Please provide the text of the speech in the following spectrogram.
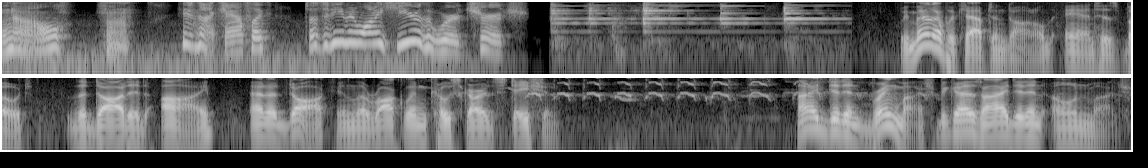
No. Hmm. He's not Catholic. Doesn't even want to hear the word church. We met up with Captain Donald and his boat, the Dotted Eye, at a dock in the Rockland Coast Guard Station. I didn't bring much because I didn't own much.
